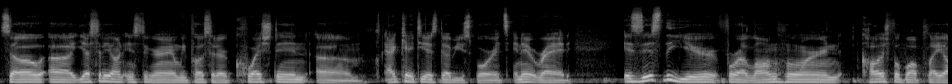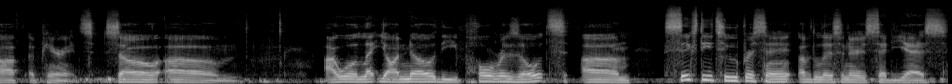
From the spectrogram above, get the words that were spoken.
So uh, yesterday on Instagram, we posted a question um, at KTSW Sports, and it read is this the year for a Longhorn college football playoff appearance? So um, I will let y'all know the poll results. Um, 62% of the listeners said yes,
